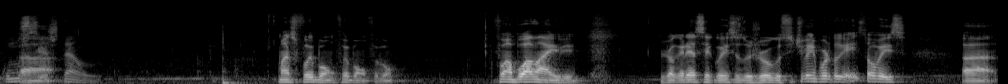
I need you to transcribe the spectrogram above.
Como ah. estão? Mas foi bom, foi bom, foi bom. Foi uma boa live. Jogarei as sequências do jogo. Se tiver em português, talvez. Ah,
